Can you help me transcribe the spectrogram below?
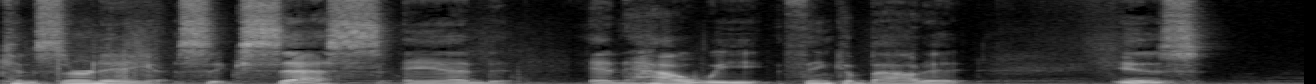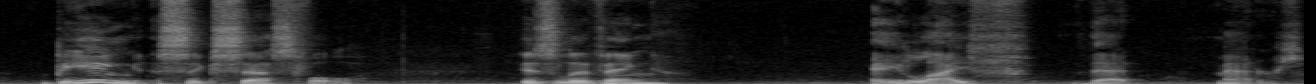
concerning success and and how we think about it is being successful is living a life that matters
